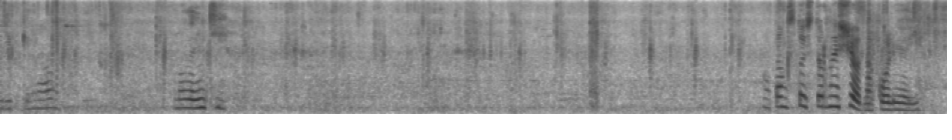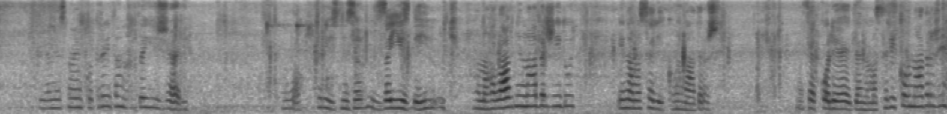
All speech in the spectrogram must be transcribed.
Дітки грали. Маленькі. Там з тої сторони ще одна колія є. Я не знаю, котрий там заїжджає. О, різні заїзди йдуть. На главні набережі йдуть і на Масарікову набережі. Оця колія йде на Масарікову набережі,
